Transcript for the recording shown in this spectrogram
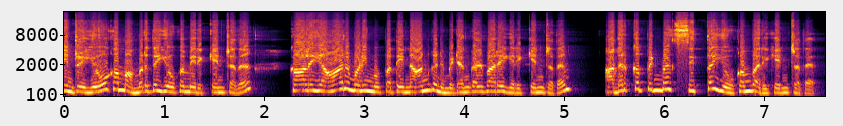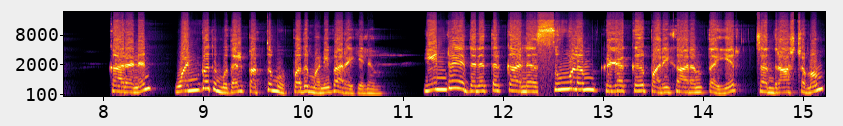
இன்று யோகம் அமிர்த யோகம் இருக்கின்றது. காலை ஆறு மணி முப்பத்தி நான்கு நிமிடங்கள் வரை இருக்கின்றது. அதற்கு பின்பு சித்த யோகம் வருகின்றது. கரணன் ஒன்பது முதல் பத்து முப்பது மணி வரையிலும். இன்றைய தினத்திற்கான சூளம் கிழக்கு பரிகாரம் தயிர் சந்திராஷ்டமம்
